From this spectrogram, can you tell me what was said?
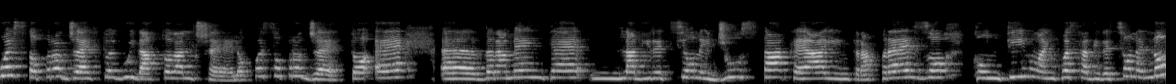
questo progetto è guidato dal cielo, questo progetto è eh, veramente la direzione giusta che hai intrapreso, continua in questa direzione, non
